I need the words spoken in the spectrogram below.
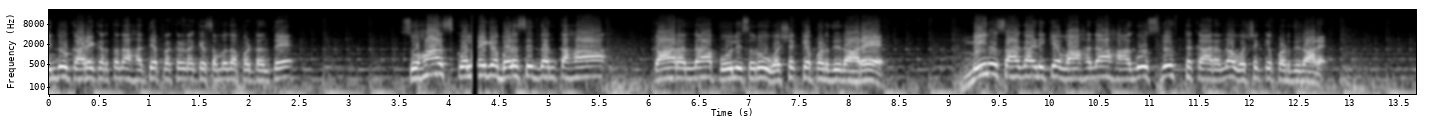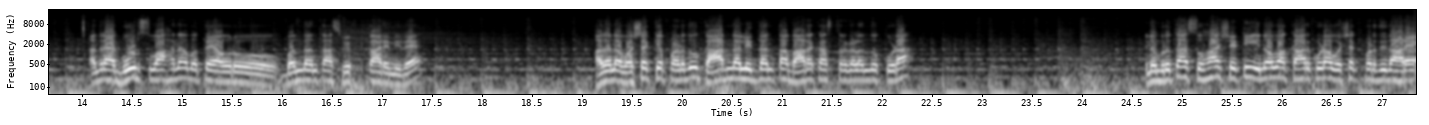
ಹಿಂದೂ ಕಾರ್ಯಕರ್ತನ ಹತ್ಯೆ ಪ್ರಕರಣಕ್ಕೆ ಸಂಬಂಧಪಟ್ಟಂತೆ ಸುಹಾಸ್ ಕೊಲೆಗೆ ಬಳಸಿದ್ದಂತಹ ಕಾರನ್ನ ಪೊಲೀಸರು ವಶಕ್ಕೆ ಪಡೆದಿದ್ದಾರೆ. ಮೀನು ಸಾಗಾಣಿಕೆ ವಾಹನ ಹಾಗೂ ಸ್ವಿಫ್ಟ್ ಕಾರನ್ನ ವಶಕ್ಕೆ ಪಡೆದಿದ್ದಾರೆ. ಅಂದ್ರೆ ಆ ಗೂಡ್ಸ್ ವಾಹನ ಮತ್ತೆ ಅವರು ಬಂದಂತ ಸ್ವಿಫ್ಟ್ ಕಾರ್ ಏನಿದೆ, ಅದನ್ನ ವಶಕ್ಕೆ ಪಡೆದು ಕಾರ್ನಲ್ಲಿದ್ದಂತ ಬಾರಕಾಸ್ತ್ರಗಳನ್ನು ಕೂಡ ಇನ್ನು ಮೃತ ಸುಹಾಸ್ ಶೆಟ್ಟಿ ಇನೋವಾ ಕಾರ್ ಕೂಡ ವಶಕ್ಕೆ ಪಡೆದಿದ್ದಾರೆ.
